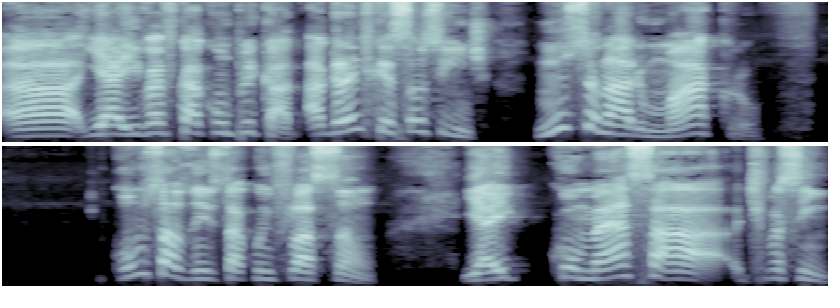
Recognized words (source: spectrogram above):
uh, e aí vai ficar complicado. A grande questão é o seguinte: num cenário macro, como os Estados Unidos está com inflação e aí começa a, tipo assim,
